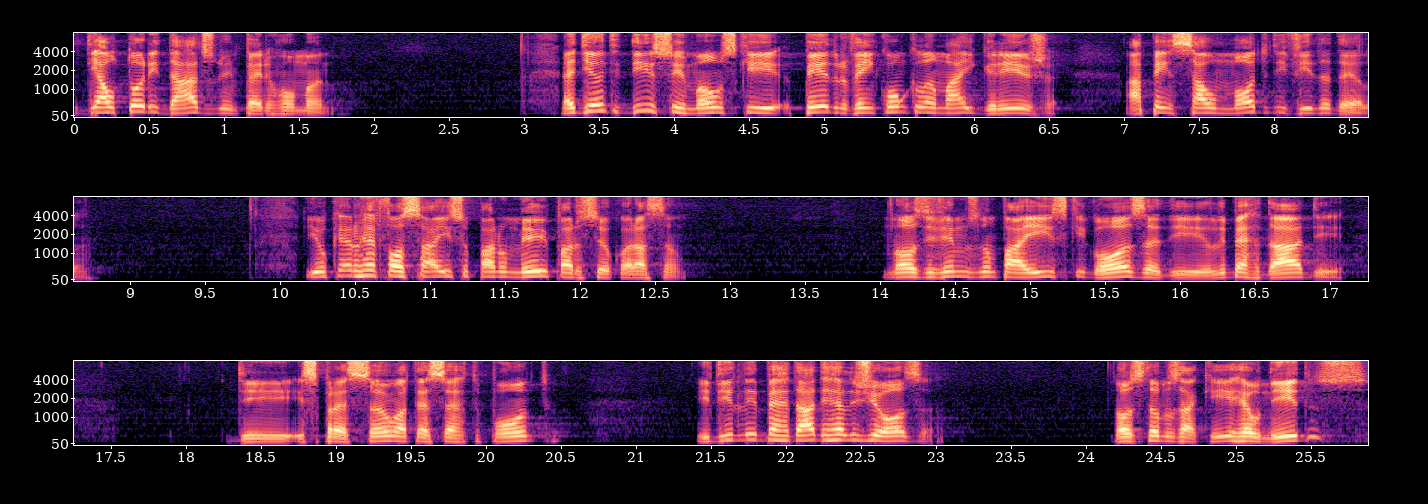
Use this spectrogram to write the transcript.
de autoridades do Império Romano. É diante disso, irmãos, que Pedro vem conclamar a igreja a pensar o modo de vida dela. E eu quero reforçar isso para o meu e para o seu coração. Nós vivemos num país que goza de liberdade de expressão até certo ponto e de liberdade religiosa. Nós estamos aqui reunidos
